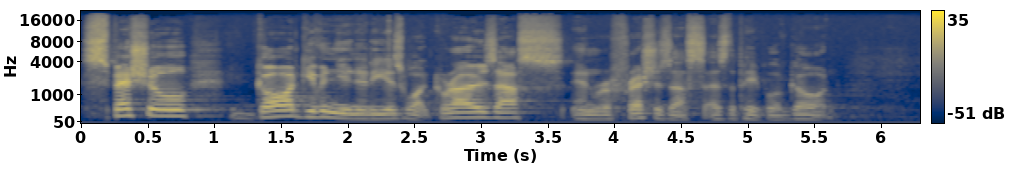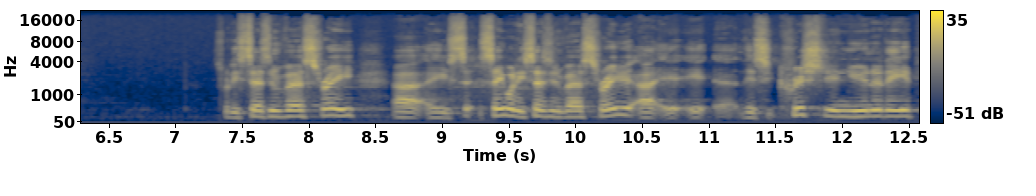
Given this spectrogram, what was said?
special God given unity is what grows us and refreshes us as the people of God. That's what he says in verse 3. Uh, he, see what he says in verse 3? Uh, uh, this Christian unity,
